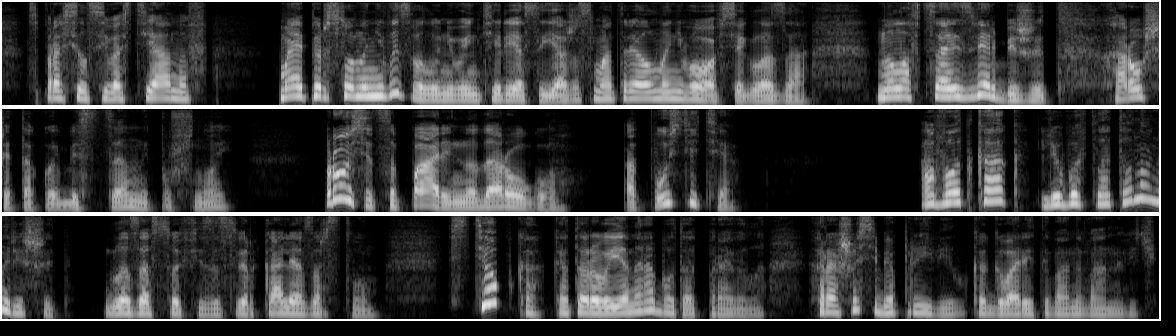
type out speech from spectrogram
— спросил Севастьянов. «Моя персона не вызвала у него интереса, я же смотрела на него во все глаза. На ловца и зверь бежит, хороший такой, бесценный, пушной. Просится парень на дорогу. Отпустите?» «А вот как, Любовь Платоновна решит?» Глаза Софьи засверкали озорством. Стёпка, которого я на работу отправила, хорошо себя проявил, как говорит Иван Иванович.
